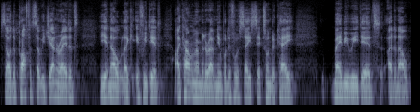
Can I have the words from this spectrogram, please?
So the profits that we generated, you know, like if we did, I can't remember the revenue, but if it was say 600k, maybe we did, I don't know,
